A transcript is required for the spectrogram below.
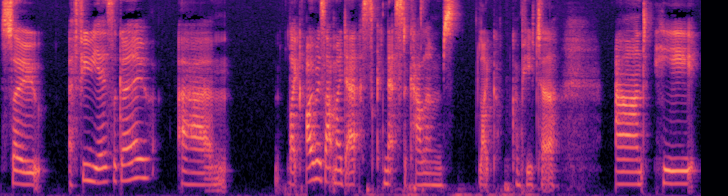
So a few years ago, um, like I was at my desk next to Callum's like computer, and he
